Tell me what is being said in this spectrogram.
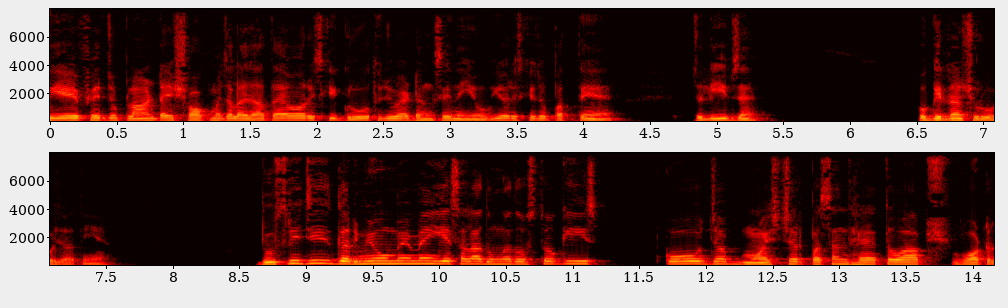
ये फिर जो प्लांट है शॉक में चला जाता है और इसकी ग्रोथ जो है ढंग से नहीं होगी और इसके जो पत्ते हैं, जो लीव्स हैं, वो गिरना शुरू हो जाती हैं। दूसरी चीज़, गर्मियों में मैं ये सलाह दूँगा दोस्तों कि इसको जब मॉइस्चर पसंद है तो आप वाटर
